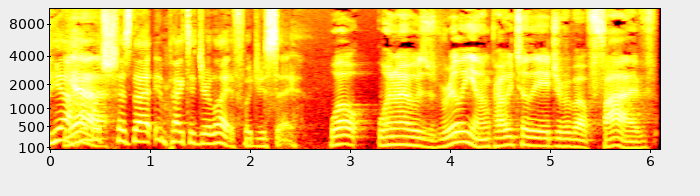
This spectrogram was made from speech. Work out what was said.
Yeah, Yeah. how much has that impacted your life? Would you say? Well, when I was really young, probably till the age of about five,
